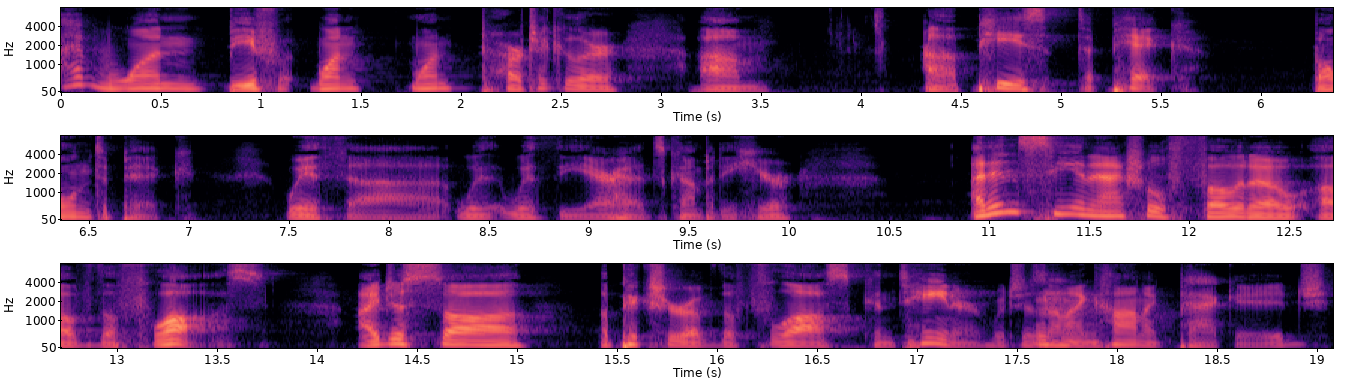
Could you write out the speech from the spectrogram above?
I have one beef, one one particular um, uh, piece to pick, bone to pick with uh with with the Airheads company here. I didn't see an actual photo of the floss. I just saw a picture of the floss container, which is Mhm. an iconic package,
